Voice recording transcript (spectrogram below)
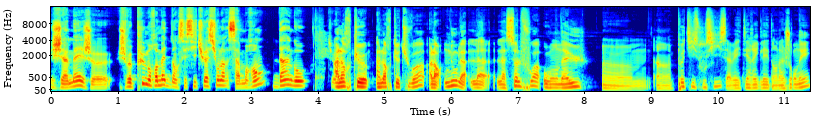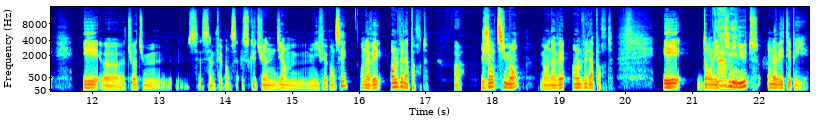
jamais je, je veux plus me remettre dans ces situations-là. Ça me rend dingo, tu vois? Alors que, alors que tu vois, alors nous, la, la, la seule fois où on a eu euh, un petit souci, ça avait été réglé dans la journée. Et euh, tu vois, tu me, ça, ça me fait penser, ce que tu viens de dire m'y fait penser. On avait enlevé la porte. Voilà. Gentiment, mais on avait enlevé la porte. Et dans les Ah 10 oui. minutes, on avait été payé.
